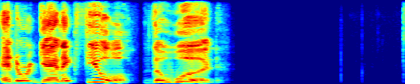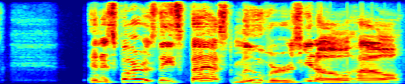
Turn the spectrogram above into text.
and organic fuel, the wood. And as far as these fast movers, you know how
